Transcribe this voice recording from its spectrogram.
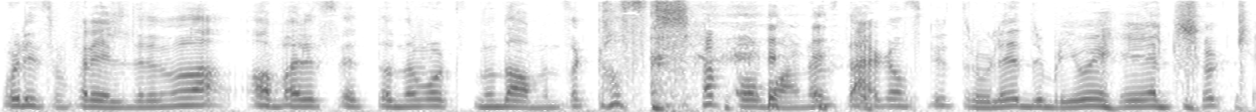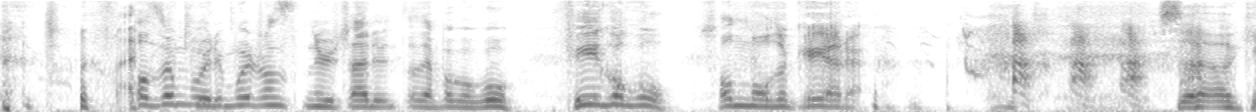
hvor disse foreldrene da har bare sett denne voksne damen som kaster seg på barnet det er ganske utrolig. Du blir jo helt sjokkert. Og så mormor som snur seg rundt og ser på Gogo. Fy, Gogo! Sånn må du ikke gjøre! Så, ok,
